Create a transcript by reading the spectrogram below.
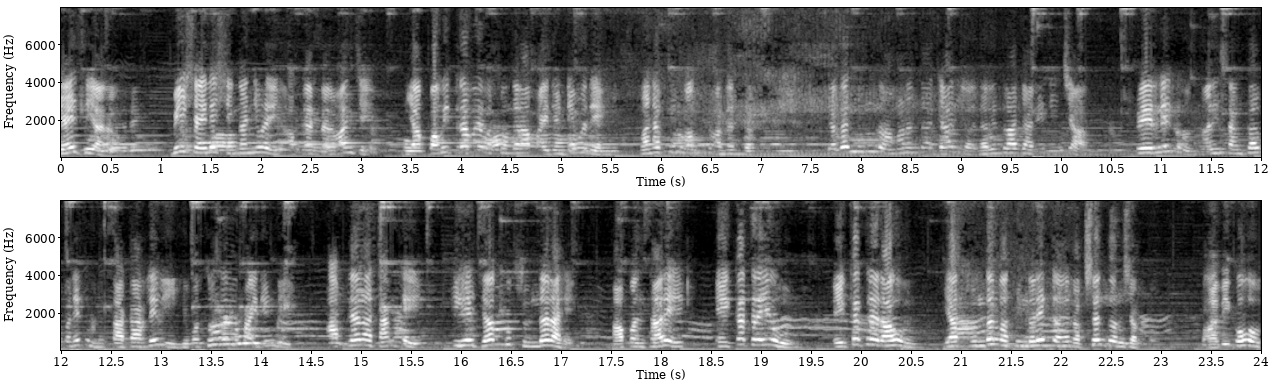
जय सियाराम। मी शैलेश शिंगंजुळे आपल्या सर्वांचे या पवित्रमय वसुंधरा पायदंडीमध्ये मनपूर्वक स्वागत करतो. जगद्गुरु रामानंदाचार्य नरेंद्राचार्यजींच्या प्रेरणेतून आणि संकल्पनेतून साकारलेली ही वसुंधरा पायदिंडी आपल्याला सांगते की हे जग खूप सुंदर आहे. आपण सारे एकत्र येऊन एकत्र राहून या सुंदर वसुंधरेचं रक्षण करू शकतो. भाविक हो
